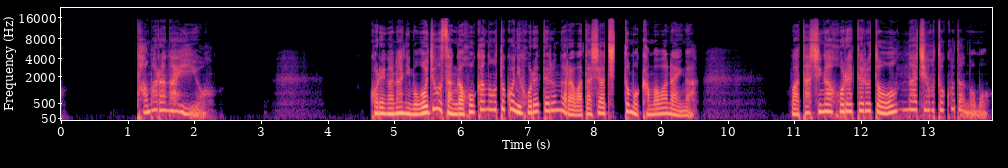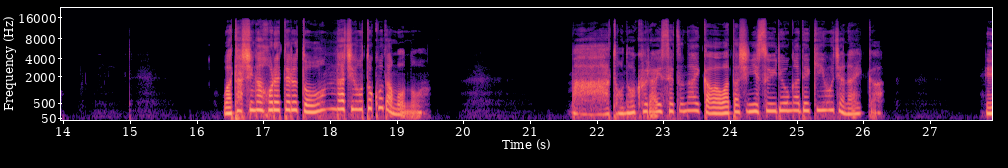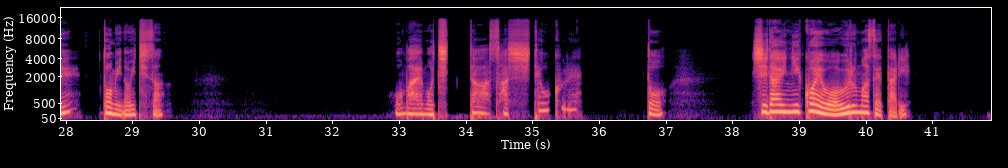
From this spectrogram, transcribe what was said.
たまらないよ。これが何もお嬢さんが他の男に惚れてるなら私はちっとも構わないが私が惚れてると同じ男だのも。私が惚れてると同じ男だもの。まあどのくらい切ないかは私に推量ができようじゃないか。え？富の一さん。お前もちった察しておくれ。と次第に声を潤ませたり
